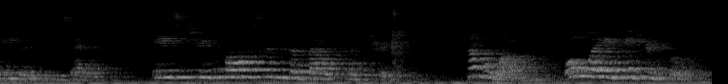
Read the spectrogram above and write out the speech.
Jesus, he says, is to fasten the belt of truth. Number one, always be truthful.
